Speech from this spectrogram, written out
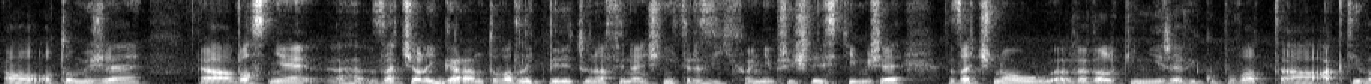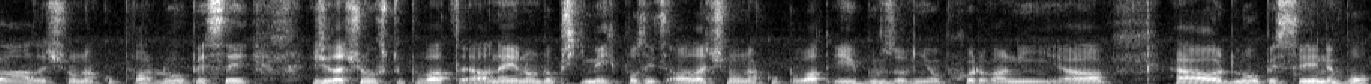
o tom, že vlastně začali garantovat likviditu na finančních trzích. Oni přišli s tím, že začnou ve velké míře vykupovat aktiva, začnou nakupovat dluhopisy, že začnou vstupovat nejenom do přímých pozic, ale začnou nakupovat i burzovně obchodovaný dluhopisy nebo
